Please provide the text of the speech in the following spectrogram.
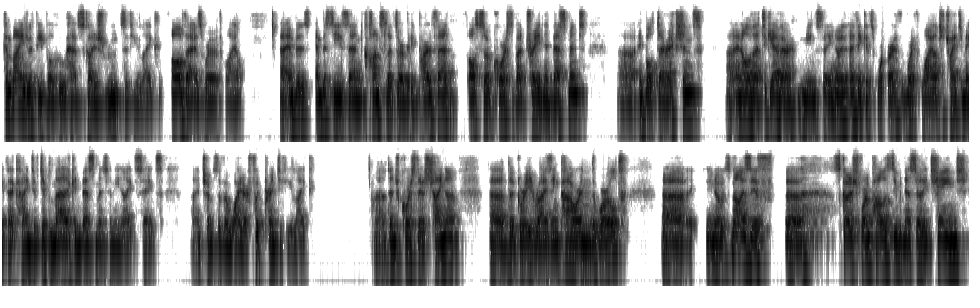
Combined with people who have Scottish roots, if you like, all of that is worthwhile. Uh, embassies and consulates are a big part of that. Also, of course, about trade and investment uh, in both directions. Uh, and all of that together means that you know I think it's worth worthwhile to try to make that kind of diplomatic investment in the United States. uh, in terms of a wider footprint, if you like. Uh, then, of course, there's China, uh, the great rising power in the world. Uh, you know, it's not as if Scottish foreign policy would necessarily change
